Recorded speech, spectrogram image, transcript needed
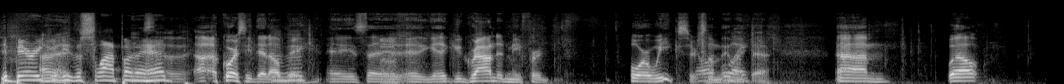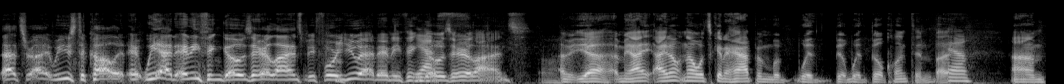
Did Barry All give you the slap on the head? Uh, of course he did. LB, Mm-hmm. He's, uh, uh, you grounded me for four weeks or something Oh, boy. like that. Um, well. That's right. We used to call it. We had Anything Goes Airlines before you had Anything Yes. Goes Airlines. I mean, yeah. I mean, I, I don't know what's going to happen with with with Bill Clinton, but Yeah. Um,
